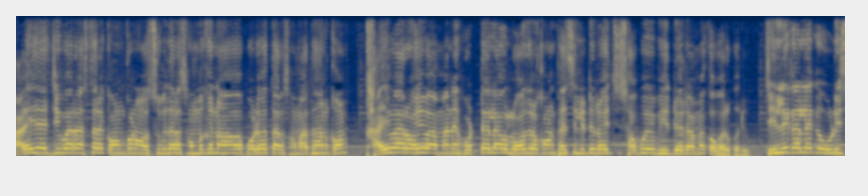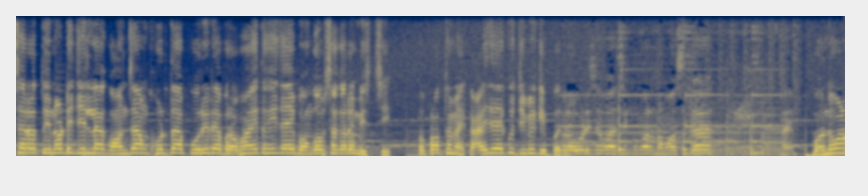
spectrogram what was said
কালিজাই যা রাস্তায় কোণ কোণ অসুবিধার সম্মুখীন হওয়া পড়ব তার সমাধান কোণ খাইবা রহবা মানে হোটেল আর লজর কোণ ফ্যাসিলিটি রয়েছে সবু এই ভিডিওরে আমি কভর করবু চিলিকা লেক ওড়িশার তিনোটি জেলা গঞ্জাম খোর্ধা পুরীরে প্রবাহিত হয়ে যাই বঙ্গোপসাগরে মিশছি তো প্রথমে কালিজাইকু যাবে কিপর ওড়িশাবাসী কুমার নমস্কার বন্ধুগণ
